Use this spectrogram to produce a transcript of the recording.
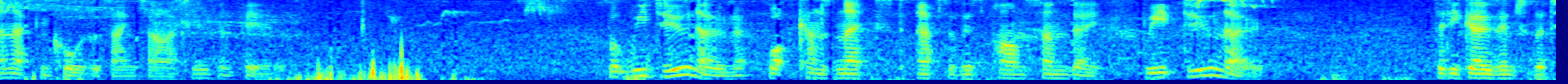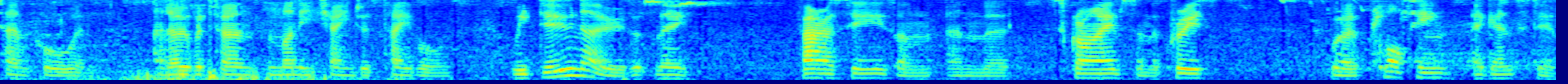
And that can cause us anxieties and fears. But we do know what comes next after this Palm Sunday. We do know that he goes into the temple and, and overturns the money changers' tables. We do know that the Pharisees and, and the scribes and the priests were plotting against him.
